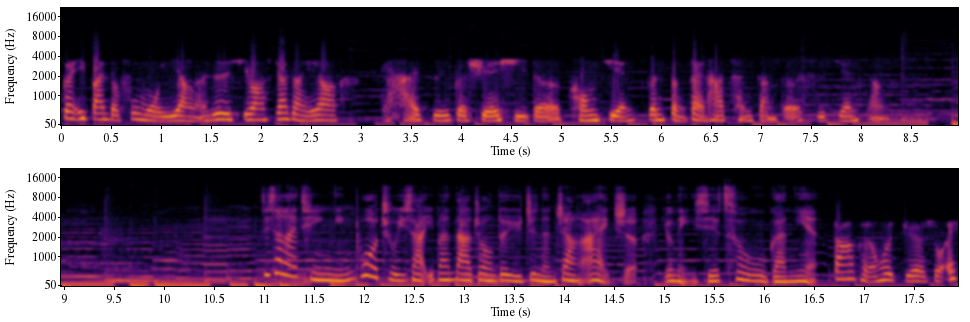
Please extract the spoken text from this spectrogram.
跟一般的父母一样啊，就是希望家长也要给孩子一个学习的空间，跟等待他成长的时间这样。接下来，请您破除一下一般大众对于智能障碍者有哪一些错误观念。大家可能会觉得说，哎，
